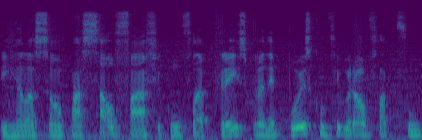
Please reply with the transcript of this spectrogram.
em relação a passar o FAF com o flap 3 para depois configurar o flap full.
